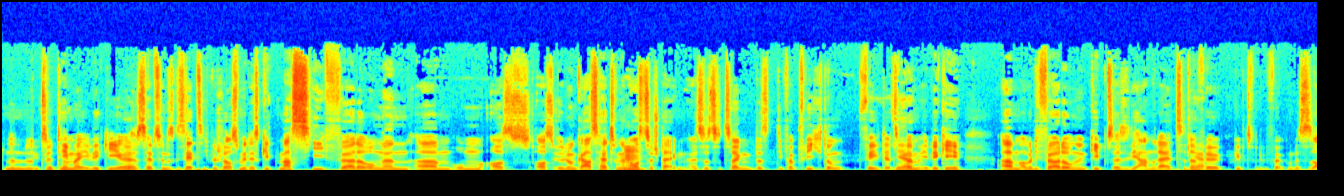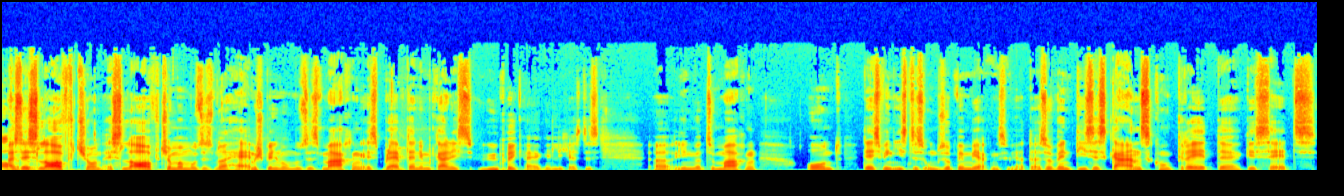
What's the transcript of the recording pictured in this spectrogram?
Nur, nur zum Thema EWG, Ja. also selbst wenn das Gesetz nicht beschlossen wird, es gibt massiv Förderungen, ähm, um aus, aus Öl- und Gasheizungen Mhm. auszusteigen. Also sozusagen das, die Verpflichtung fehlt jetzt Ja. beim EWG, ähm, aber die Förderungen gibt es, also die Anreize Ja. dafür gibt es für die Bevölkerung. Das ist auch Also es läuft schon, es läuft schon, man muss es nur heimspielen, man muss es machen, es bleibt einem gar nichts übrig eigentlich, als das äh, irgendwann zu machen. Und deswegen ist es umso bemerkenswerter. Also wenn dieses ganz konkrete Gesetz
